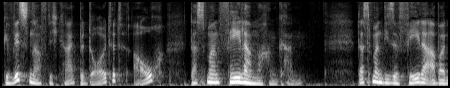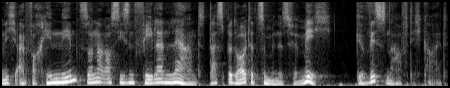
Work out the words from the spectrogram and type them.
Gewissenhaftigkeit bedeutet auch, dass man Fehler machen kann dass man diese Fehler aber nicht einfach hinnimmt, sondern aus diesen Fehlern lernt. Das bedeutet zumindest für mich Gewissenhaftigkeit.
